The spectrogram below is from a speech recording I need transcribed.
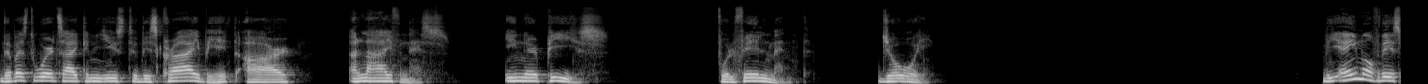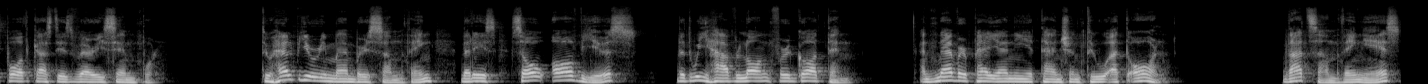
The best words I can use to describe it are aliveness, inner peace, fulfillment, joy. The aim of this podcast is very simple to help you remember something that is so obvious that we have long forgotten and never pay any attention to at all. That something is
